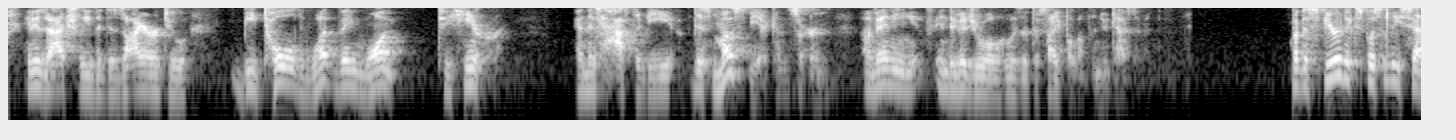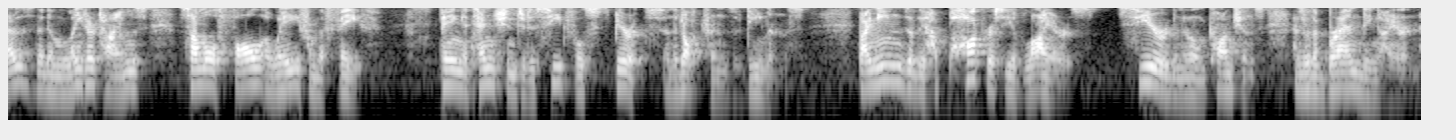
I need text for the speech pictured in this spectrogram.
It is actually the desire to be told what they want to hear. And this has to be, this must be a concern of any individual who is a disciple of the New Testament. But the Spirit explicitly says that in later times some will fall away from the faith, paying attention to deceitful spirits and the doctrines of demons, by means of the hypocrisy of liars, seared in their own conscience, as with a branding iron,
